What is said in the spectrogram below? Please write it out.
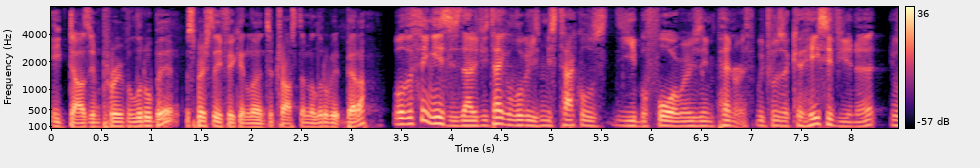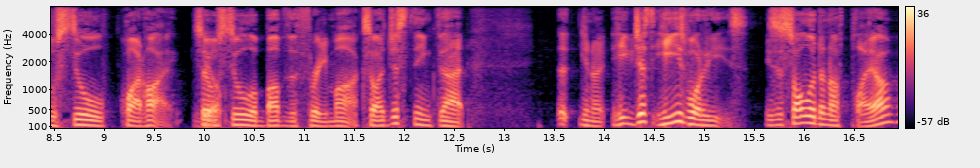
he does improve a little bit, especially if he can learn to trust them a little bit better. Well, the thing is, is that if you take a look at his missed tackles the year before, when he was in Penrith, which was a cohesive unit, it was still quite high. So it was still above the three mark. So I just think that, uh, you know, he just he is what he is. He's a solid enough player,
